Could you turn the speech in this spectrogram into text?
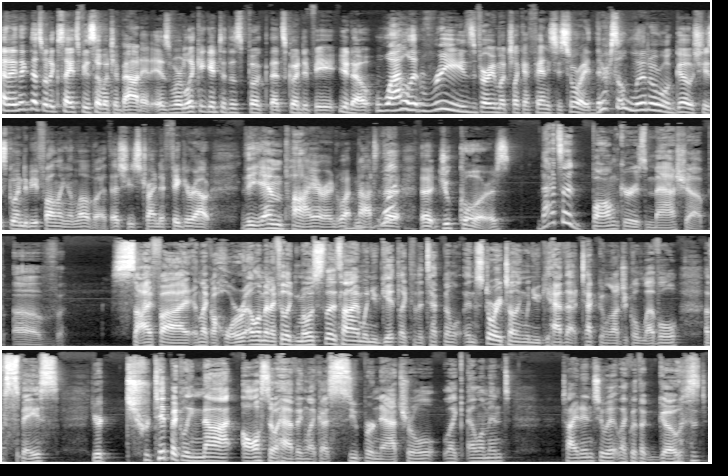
And I think that's what excites me so much about it is we're looking into this book that's going to be, you know, while it reads very much like a fantasy story, there's a literal ghost she's going to be falling in love with as she's trying to figure out the empire and whatnot, the the Jukors. that's a bonkers mashup of sci-fi and like a horror element. I feel like most of the time when you get like to the technical in storytelling, when you have that technological level of space, you're tr- typically not also having like a supernatural like element tied into it, like with a ghost.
